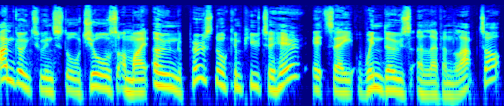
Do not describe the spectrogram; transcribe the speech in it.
I'm going to install JAWS on my own personal computer here. It's a Windows 11 laptop.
